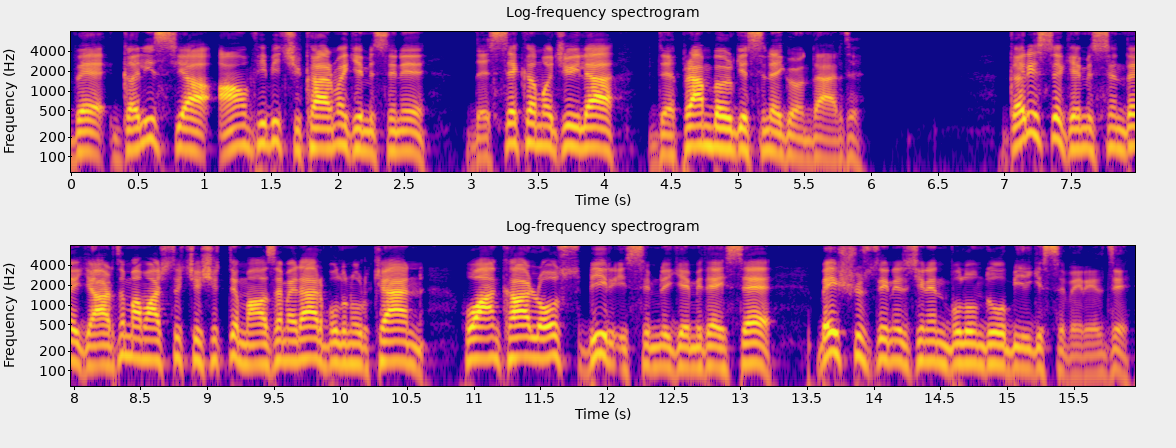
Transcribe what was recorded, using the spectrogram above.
ve Galicia amfibi çıkarma gemisini destek amacıyla deprem bölgesine gönderdi. Galicia gemisinde yardım amaçlı çeşitli malzemeler bulunurken Juan Carlos 1 isimli gemide ise 500 denizcinin bulunduğu bilgisi verildi.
